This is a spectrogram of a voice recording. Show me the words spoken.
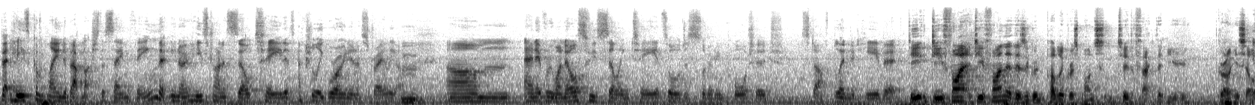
but he's complained about much the same thing that you know he's trying to sell tea that's actually grown in Australia, um, and everyone else who's selling tea, it's all just sort of imported stuff blended here, but Do you, do you find do you find that there's a good public response to the fact that you grow it yourself?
